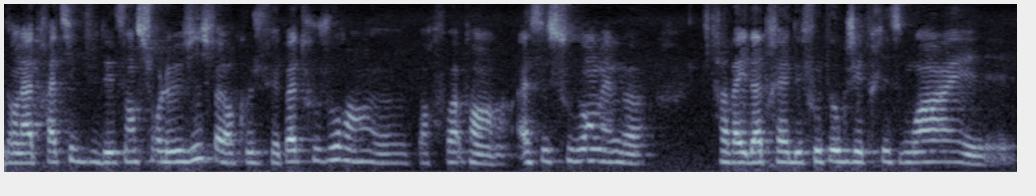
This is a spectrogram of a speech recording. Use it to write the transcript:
dans la pratique du dessin sur le vif, alors que je ne fais pas toujours, hein, euh, parfois, enfin assez souvent même, euh, je travaille d'après des photos que j'ai prises moi et,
